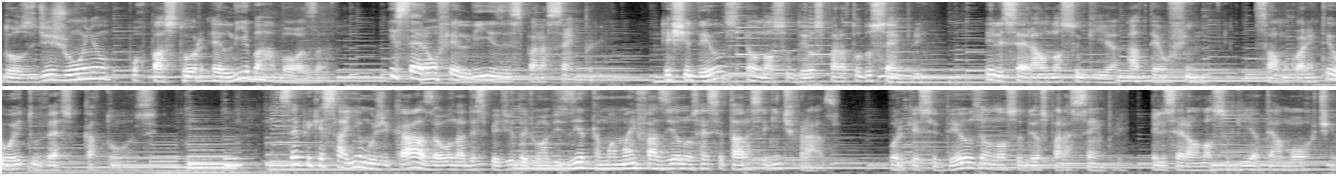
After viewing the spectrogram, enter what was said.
12 de junho, por pastor Eli Barbosa. E serão felizes para sempre. Este Deus é o nosso Deus para todo sempre. Ele será o nosso guia até o fim. Salmo 48, verso 14. Sempre que saíamos de casa ou na despedida de uma visita, mamãe fazia-nos recitar a seguinte frase: Porque se Deus é o nosso Deus para sempre, Ele será o nosso guia até a morte.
